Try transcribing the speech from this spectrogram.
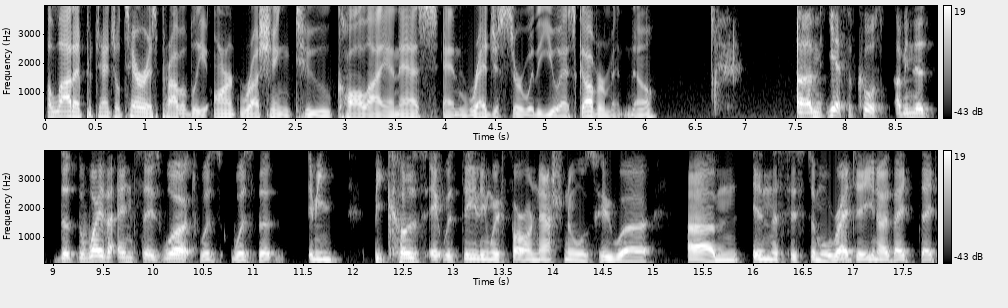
a lot of potential terrorists probably aren't rushing to call INS and register with the U.S. government. No. Um, yes, of course. I mean, the, the the way that NSEERS worked was was that I mean, because it was dealing with foreign nationals who were um, in the system already. You know, they they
